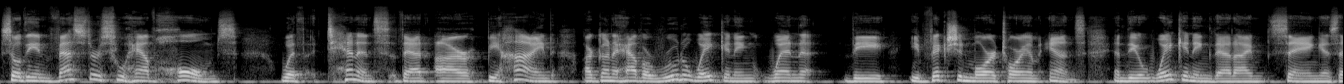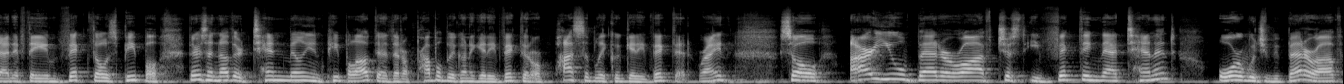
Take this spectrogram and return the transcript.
So the investors who have homes with tenants that are behind are going to have a rude awakening when the eviction moratorium ends. And the awakening that I'm saying is that if they evict those people, there's another 10 million people out there that are probably going to get evicted or possibly could get evicted, right? So are you better off just evicting that tenant? Or would you be better off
